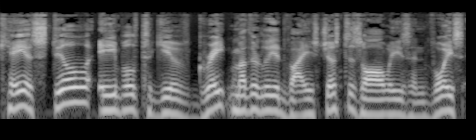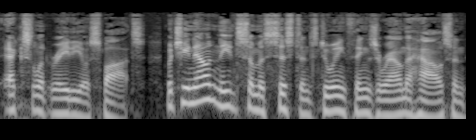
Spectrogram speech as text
Kay is still able to give great motherly advice just as always and voice excellent radio spots but she now needs some assistance doing things around the house and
